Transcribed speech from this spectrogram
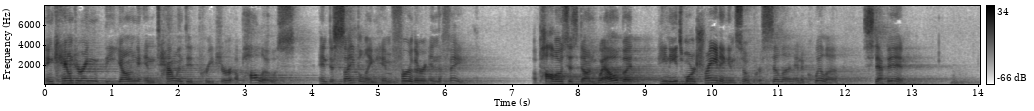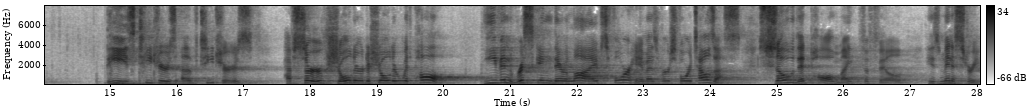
encountering the young and talented preacher Apollos and discipling him further in the faith. Apollos has done well, but he needs more training, and so Priscilla and Aquila step in. These teachers of teachers have served shoulder to shoulder with Paul, even risking their lives for him, as verse 4 tells us, so that Paul might fulfill his ministry.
